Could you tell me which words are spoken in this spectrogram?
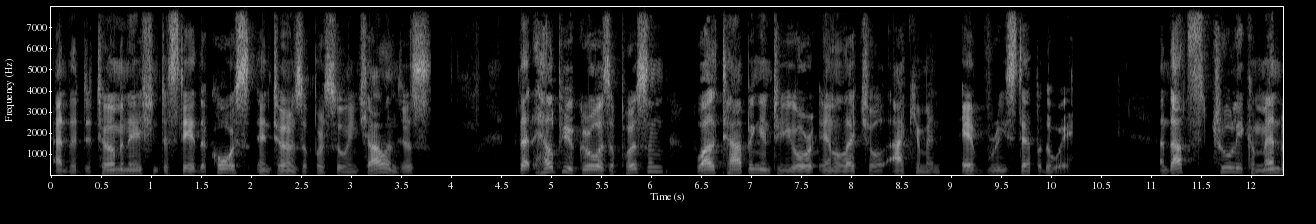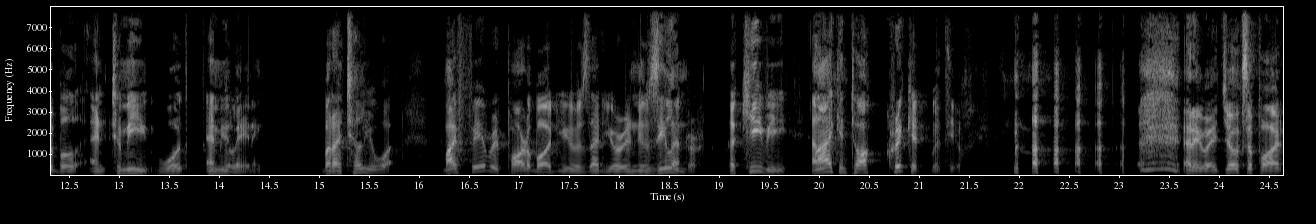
and the determination to stay the course in terms of pursuing challenges that help you grow as a person while tapping into your intellectual acumen every step of the way. And that's truly commendable and to me worth emulating. But I tell you what, my favorite part about you is that you're a New Zealander, a Kiwi, and I can talk cricket with you. anyway, jokes apart,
